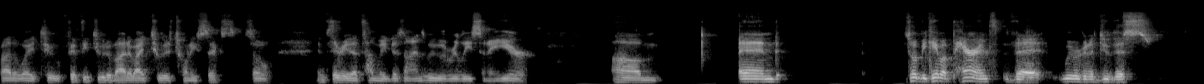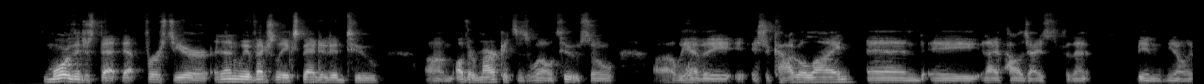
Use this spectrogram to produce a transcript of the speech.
by the way, too. 52 divided by 2 is 26. So, in theory, that's how many designs we would release in a year. Um, and so it became apparent that we were going to do this more than just that that first year, and then we eventually expanded into um, other markets as well too. So uh, we have a, a, Chicago line and a, and I apologize for that being you know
